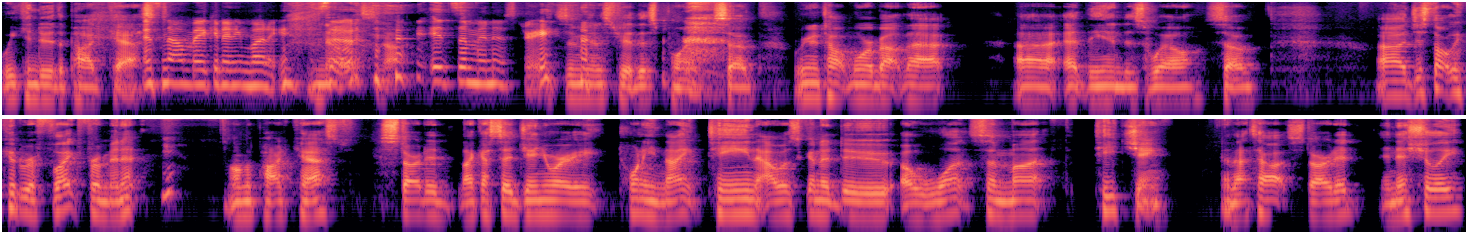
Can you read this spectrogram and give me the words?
We can do the podcast. It's not making any money. No, so it's not. it's a ministry. it's a ministry at this point. So we're going to talk more about that uh, at the end as well. So uh, just thought we could reflect for a minute on the podcast. Started, like I said, January 2019. I was going to do a once a month teaching, and that's how it started initially.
